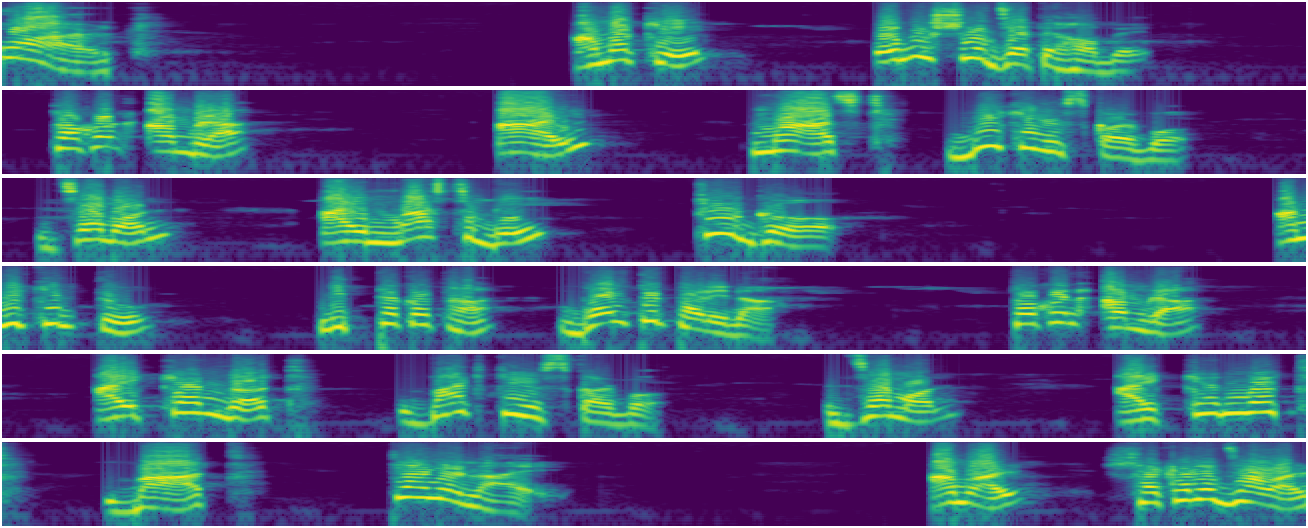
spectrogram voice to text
work আমাকে অবশ্যই যেতে হবে। তখন আমরা আই মাস্ট বি ইউজ করব। যেমন I must be to go আমি কিন্তু মিথ্যা কথা বলতে পারি না। তখন আমরা I can not but use করব। যেমন I can not but can lie আমার সেখানে যাওয়ার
